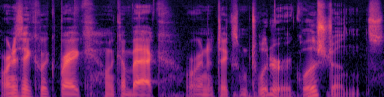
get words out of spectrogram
we're to take a quick break. When we come back, we're to take some Twitter questions.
